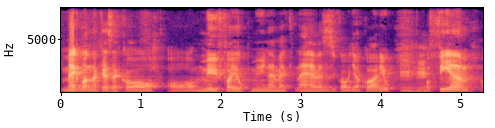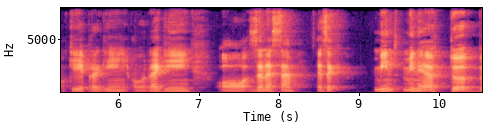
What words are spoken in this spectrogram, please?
megvannak ezek a, a műfajok, műnemek, nevezzük, ahogy akarjuk. Uh-huh. A film, a képregény, a regény, a zeneszám, ezek mind, minél több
